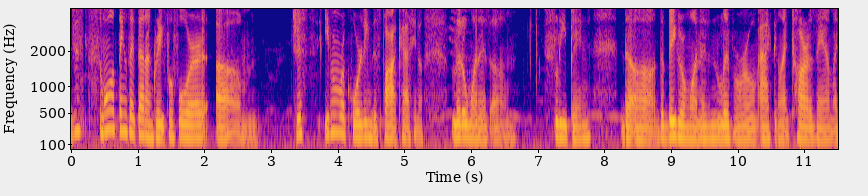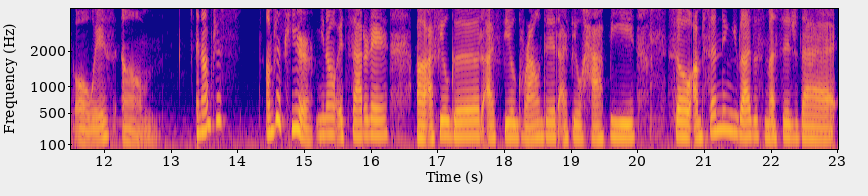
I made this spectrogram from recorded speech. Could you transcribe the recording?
just small things like that I'm grateful for. Um just even recording this podcast, you know, little one is um sleeping. The uh the bigger one is in the living room acting like Tarzan like always. Um and I'm just I'm just here. You know, it's Saturday. Uh, I feel good. I feel grounded. I feel happy. So I'm sending you guys this message that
